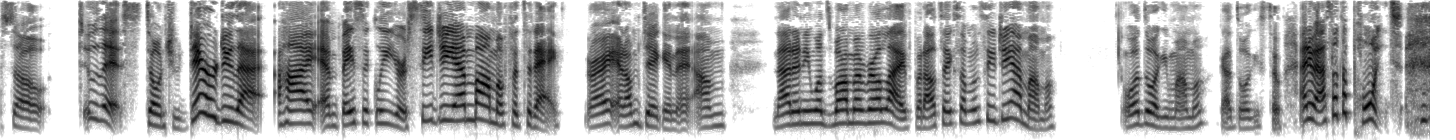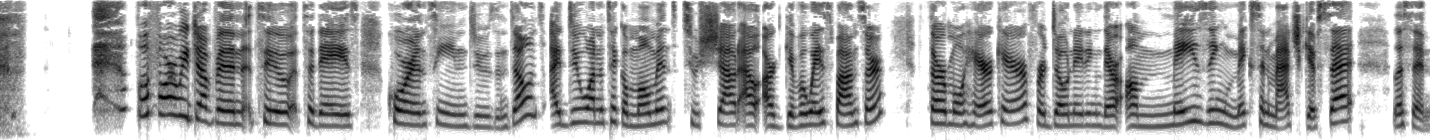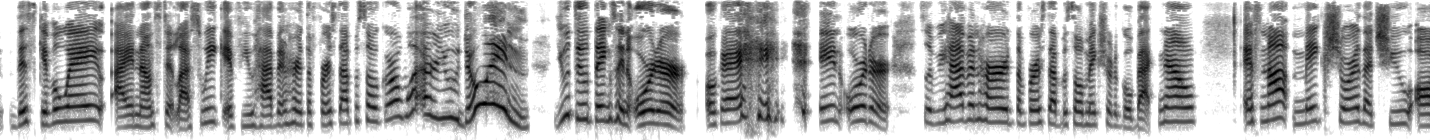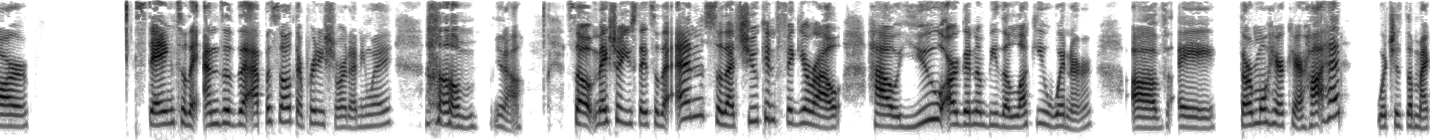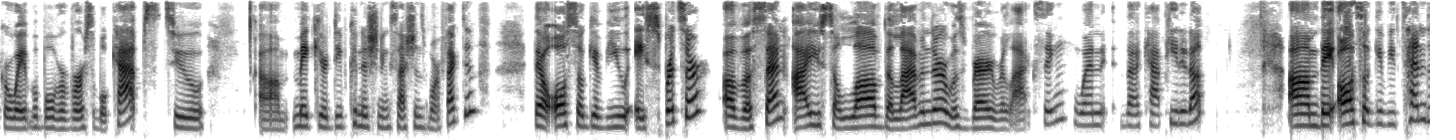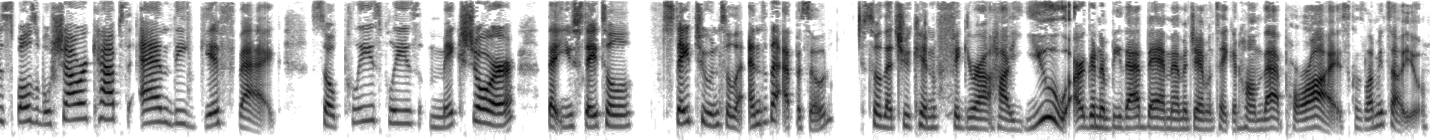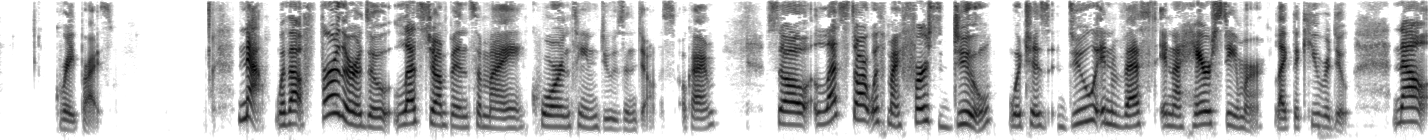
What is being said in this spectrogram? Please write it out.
So do this. Don't you dare do that. I am basically your CGM mama for today. Right. And I'm digging it. I'm not anyone's mama in real life, but I'll take someone's CGM mama or doggy mama. Got doggies too. Anyway, that's not the point. Before we jump into today's quarantine do's and don'ts, I do want to take a moment to shout out our giveaway sponsor, Thermal Hair Care, for donating their amazing mix and match gift set. Listen, this giveaway, I announced it last week. If you haven't heard the first episode, girl, what are you doing? You do things in order, okay? in order. So if you haven't heard the first episode, make sure to go back now. If not, make sure that you are staying till the end of the episode. They're pretty short anyway. Um, you know. So make sure you stay till the end so that you can figure out how you are going to be the lucky winner of a thermal hair care hothead, which is the microwavable reversible caps to um, make your deep conditioning sessions more effective. They'll also give you a spritzer of a scent. I used to love the lavender. It was very relaxing when the cap heated up. Um, they also give you 10 disposable shower caps and the gift bag. So please, please make sure that you stay till stay tuned till the end of the episode so that you can figure out how you are gonna be that bad mama jamma taking home that prize. Cause let me tell you, great prize. Now, without further ado, let's jump into my quarantine do's and don'ts. Okay. So let's start with my first do, which is do invest in a hair steamer like the Qredew. Now,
